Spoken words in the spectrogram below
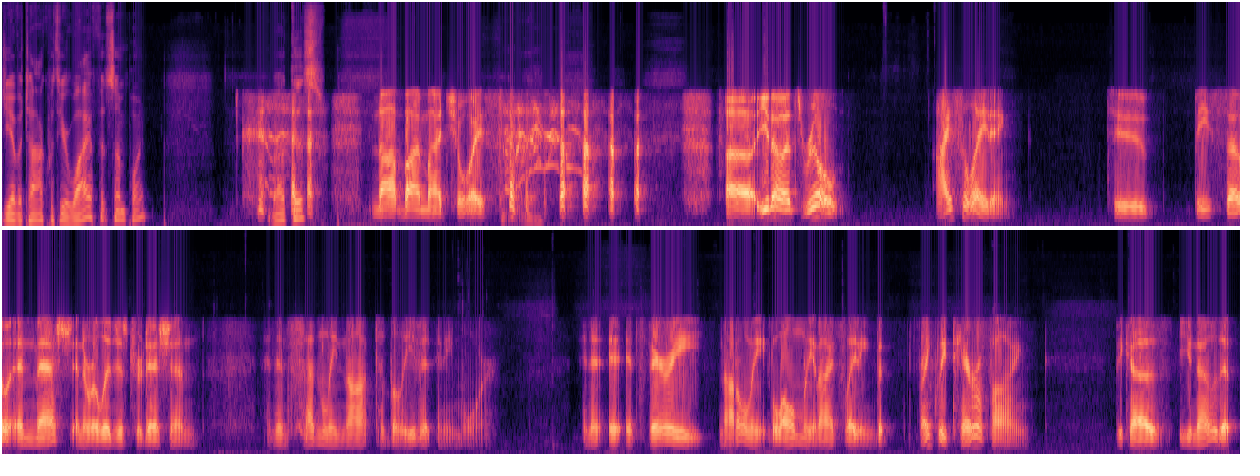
did you have a talk with your wife at some point about this? Not by my choice. uh, you know, it's real isolating to be so enmeshed in a religious tradition and then suddenly not to believe it anymore. And it, it, it's very not only lonely and isolating, but frankly terrifying because you know that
